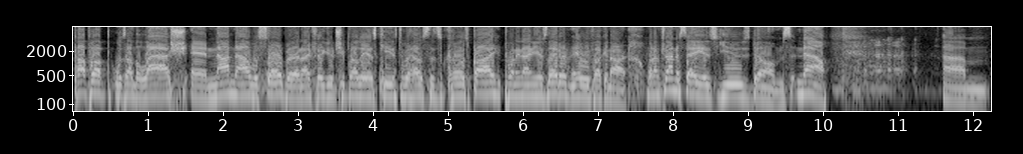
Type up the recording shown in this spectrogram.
Pop Up was on the lash, and Nana was sober, and I figured she probably has keys to a house that's close by. 29 years later, here we fucking are. What I'm trying to say is use domes now. Um,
